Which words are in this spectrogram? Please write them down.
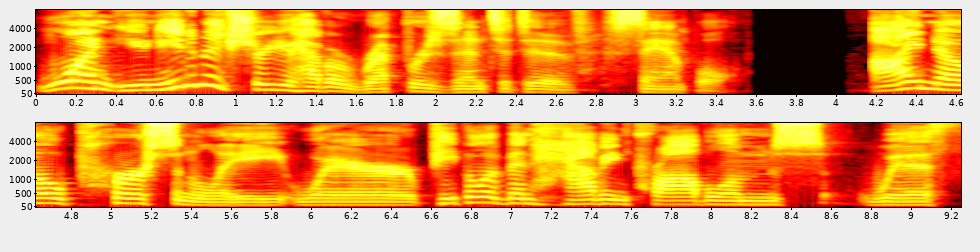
One, you need to make sure you have a representative sample. I know personally where people have been having problems with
